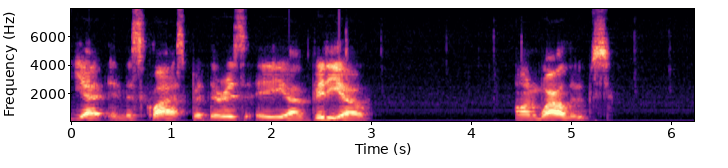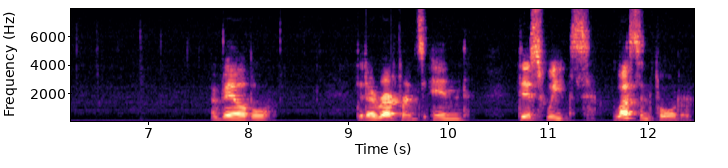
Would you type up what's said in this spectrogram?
yet in this class, but there is a uh, video on while loops available that I reference in this week's lesson folder.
